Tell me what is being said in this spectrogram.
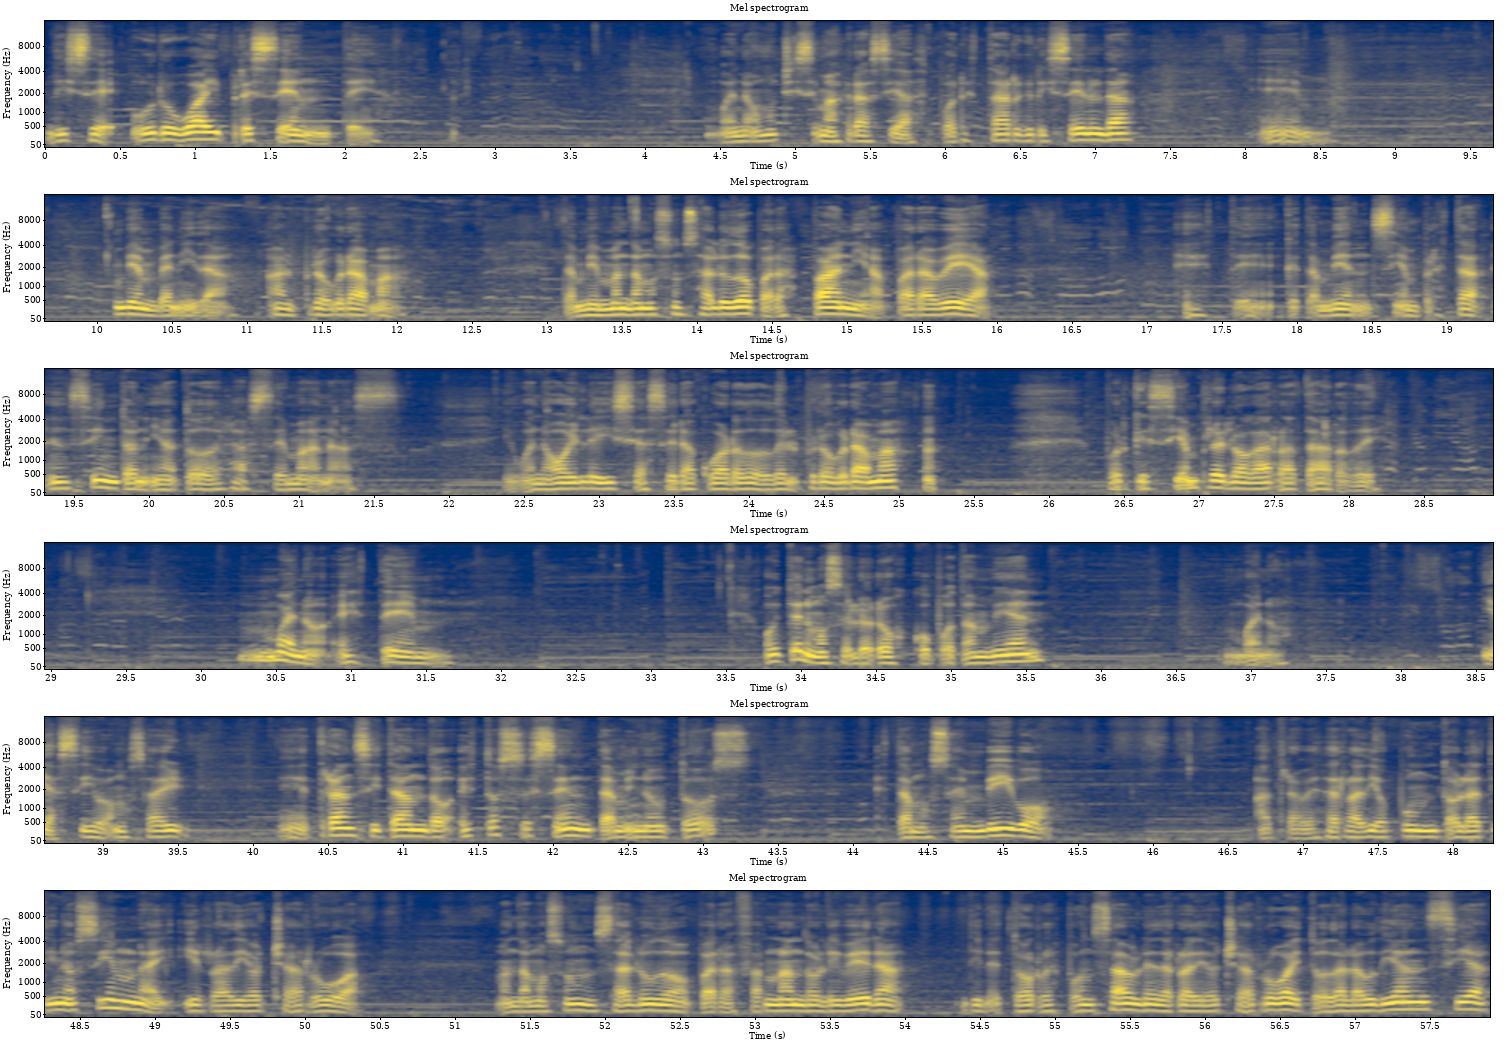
Dice Uruguay presente. Bueno, muchísimas gracias por estar, Griselda. Eh, bienvenida al programa. También mandamos un saludo para España, para Bea, este, que también siempre está en sintonía todas las semanas. Y bueno, hoy le hice hacer acuerdo del programa porque siempre lo agarra tarde. Bueno, este hoy tenemos el horóscopo también. Bueno, y así vamos a ir eh, transitando estos 60 minutos. Estamos en vivo a través de Radio Punto Latino Sydney y Radio Charrúa. Mandamos un saludo para Fernando Olivera, director responsable de Radio Charrúa y toda la audiencia.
